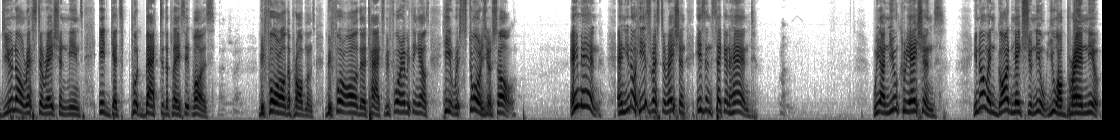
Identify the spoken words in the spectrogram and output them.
Do you know restoration means it gets put back to the place it was? Before all the problems, before all the attacks, before everything else. He restores your soul. Amen. And you know, His restoration isn't secondhand. We are new creations. You know, when God makes you new, you are brand new.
